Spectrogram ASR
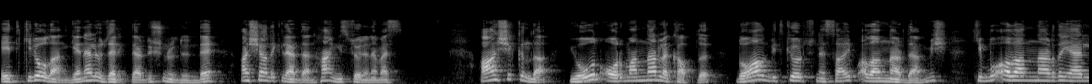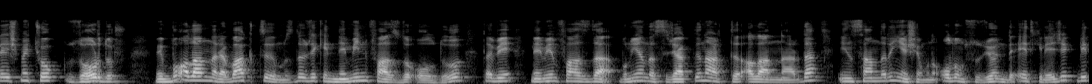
etkili olan genel özellikler düşünüldüğünde aşağıdakilerden hangisi söylenemez? A şıkkında yoğun ormanlarla kaplı doğal bitki örtüsüne sahip alanlar denmiş ki bu alanlarda yerleşme çok zordur ve bu alanlara baktığımızda özellikle nemin fazla olduğu tabi nemin fazla bunun yanında sıcaklığın arttığı alanlarda insanların yaşamını olumsuz yönde etkileyecek bir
